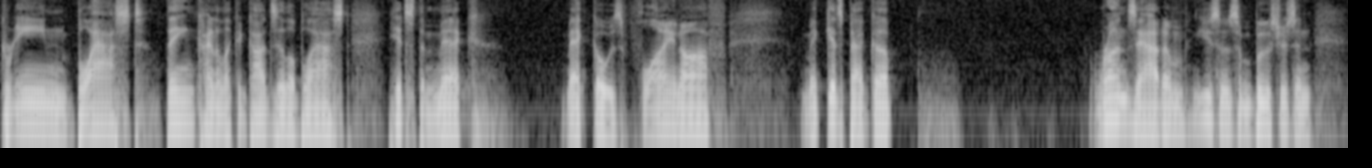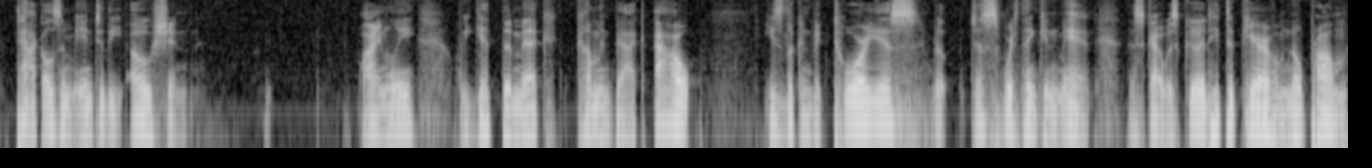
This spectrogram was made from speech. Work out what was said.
green blast thing, kind of like a Godzilla blast, hits the mech. Mech goes flying off. Mech gets back up, runs at him, using some boosters, and tackles him into the ocean. Finally, we get the mech coming back out. He's looking victorious, just we're thinking, man, this guy was good. He took care of him, no problem.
